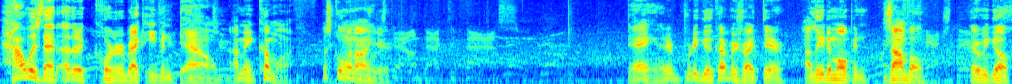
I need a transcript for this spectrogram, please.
how is that other quarterback even down? I mean, come on. What's going on here? Dang, they're pretty good coverage right there. I lead him open. Zombo. There we go.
